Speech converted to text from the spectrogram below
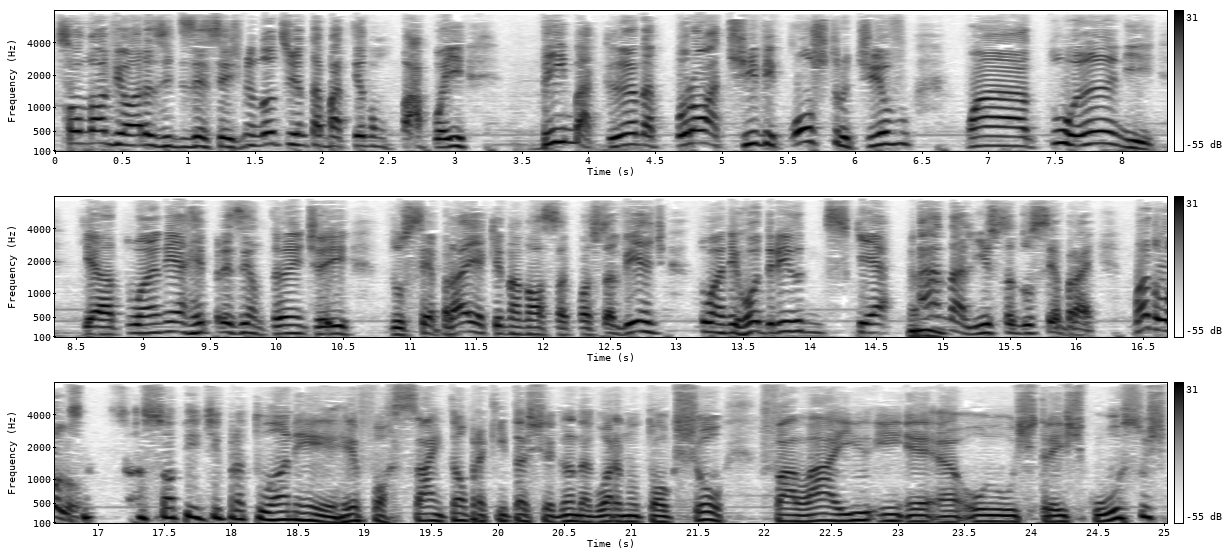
São 9 horas e 16 minutos, a gente está batendo um papo aí bem bacana, proativo e construtivo com a Tuane, que a Tuane é representante aí do Sebrae aqui na nossa Costa Verde, Tuane Rodrigues, que é analista do Sebrae. Manolo. Só, só pedir para a Tuane reforçar, então, para quem está chegando agora no talk show, falar aí é, é, os três cursos,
